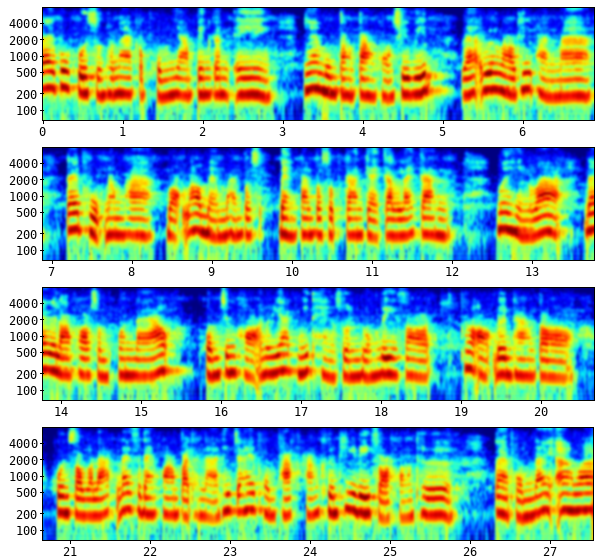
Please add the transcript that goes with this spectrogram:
ได้พูดคุยสนทนากับผมอย่างเป็นกันเอง แง่มุมต่างๆของชีวิต และเรื่องราวที่ผ่านมา ได้ผูกนำพาบอกเล่าแบ่งปันแบ่งปันประสบการณ์แก่กันและกัน เมื่อเห็นว่าได้เวลาพอสมควรแล้ว ผมจึงขออนุญาตมิตรแห่งสวนหลวงรีสอร์ทเพื่อออกเดินทางต่อ คุณสวรักษ์ได้แสดงความปรารถนาที่จะให้ผมพักค้างคืนที่รีสอร์ทของเธอ แต่ผมได้อ้างว่า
